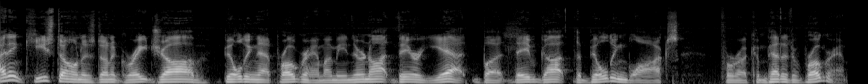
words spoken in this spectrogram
I think Keystone has done a great job building that program. I mean, they're not there yet, but they've got the building blocks for a competitive program.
